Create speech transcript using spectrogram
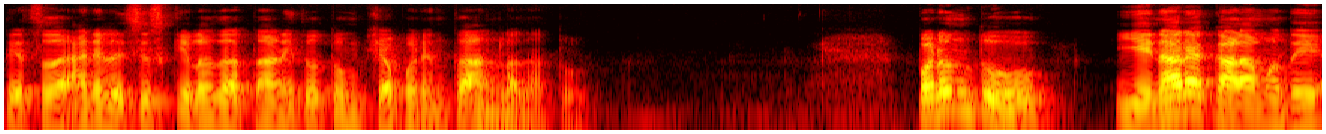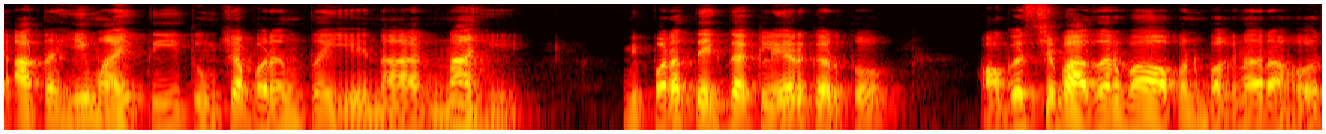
त्याचं ॲनालिसिस केलं जातं आणि तो तुमच्यापर्यंत आणला जातो. परंतु येणाऱ्या काळामध्ये आता ही माहिती तुमच्यापर्यंत येणार नाही. मी परत एकदा क्लिअर करतो. ऑगस्टचे बाजारभाव आपण बघणार आहोत.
